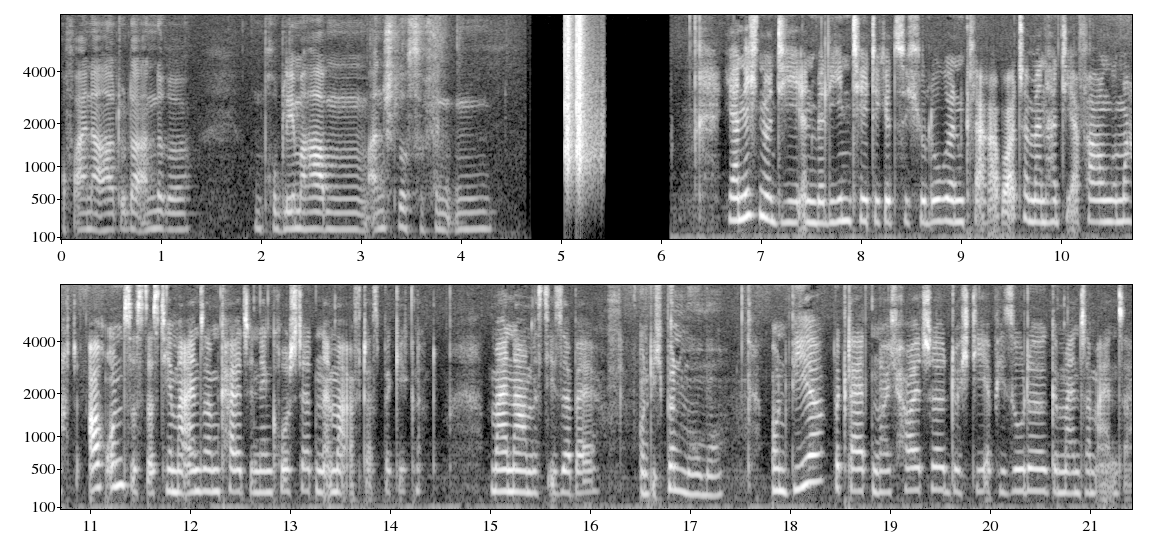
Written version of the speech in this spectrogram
auf eine Art oder andere und Probleme haben, Anschluss zu finden. Ja, nicht nur die in Berlin tätige Psychologin Clara Waterman hat die Erfahrung gemacht, auch uns ist das Thema Einsamkeit in den Großstädten immer öfters begegnet. Mein Name ist Isabel. Und ich bin Momo. Und wir begleiten euch heute durch die Episode Gemeinsam einsam.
